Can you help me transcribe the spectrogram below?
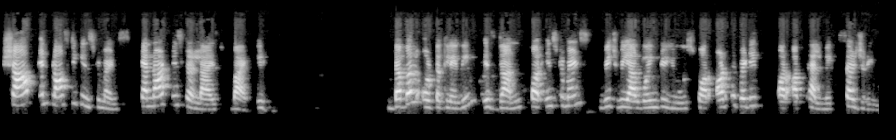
Sharp and plastic instruments cannot be sterilized by it. Double autoclaving is done for instruments which we are going to use for orthopedic or ophthalmic surgeries.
